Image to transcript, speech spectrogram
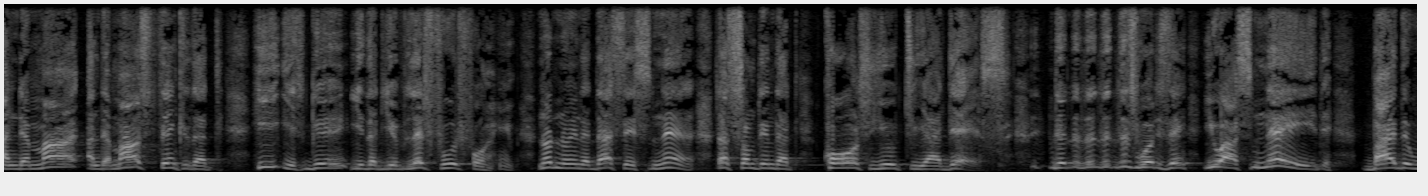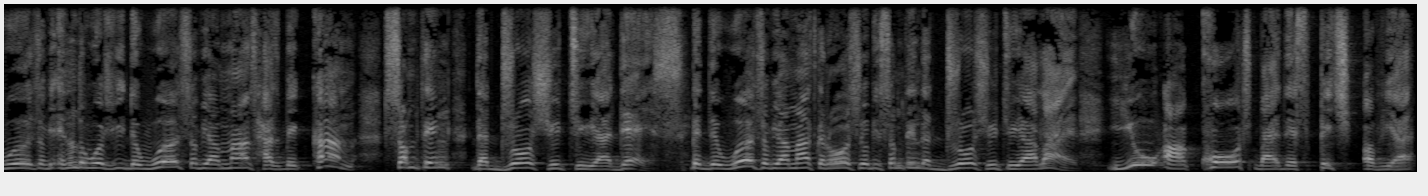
and the, mouse, and the mouse thinks that he is going, that you've left food for him, not knowing that that's a snare. That's something that calls you to your death. The, the, the, this word is saying you are snared by the words of in other words the words of your mouth has become something that draws you to your death. But the words of your mouth can also be something that draws you to your life. You are caught by the speech of your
